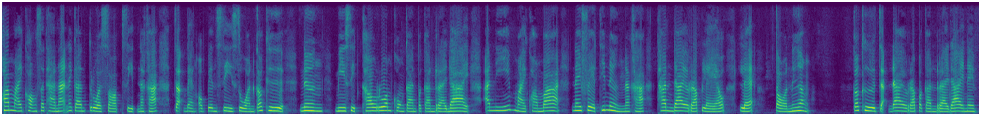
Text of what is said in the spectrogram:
ความหมายของสถานะในการตรวจสอบสิทธิ์นะคะ จะแบ่งออกเป็น 4 ส่วนก็คือ 1. มีสิทธิ์เข้าร่วมโครงการประกันรายได้ อันนี้หมายความว่าในเฟสที่1นะคะท่านได้รับแล้ว และต่อเนื่อง ก็คือจะได้รับประกันรายได้ในเฟ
